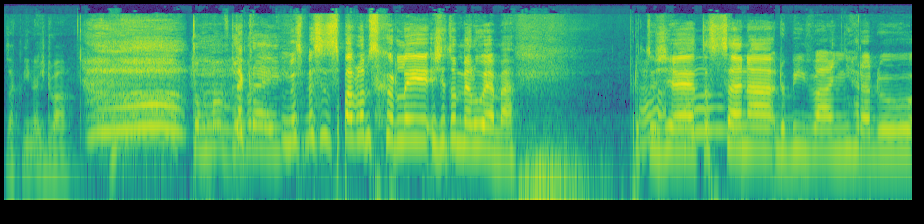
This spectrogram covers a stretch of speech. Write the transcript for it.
Zaklínač 2. To mám Tak dobrý. my jsme se s Pavlem shodli, že to milujeme. Protože Oh, ta oh. scéna dobývání hradu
